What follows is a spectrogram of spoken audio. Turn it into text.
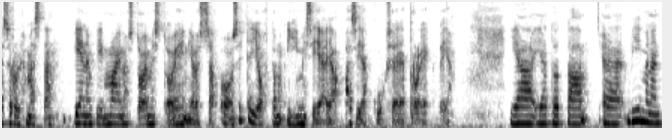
S-ryhmästä, pienempiin mainostoimistoihin, joissa on sitten johtanut ihmisiä ja asiakkuuksia ja projekteja. Ja, ja tota, viimeinen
